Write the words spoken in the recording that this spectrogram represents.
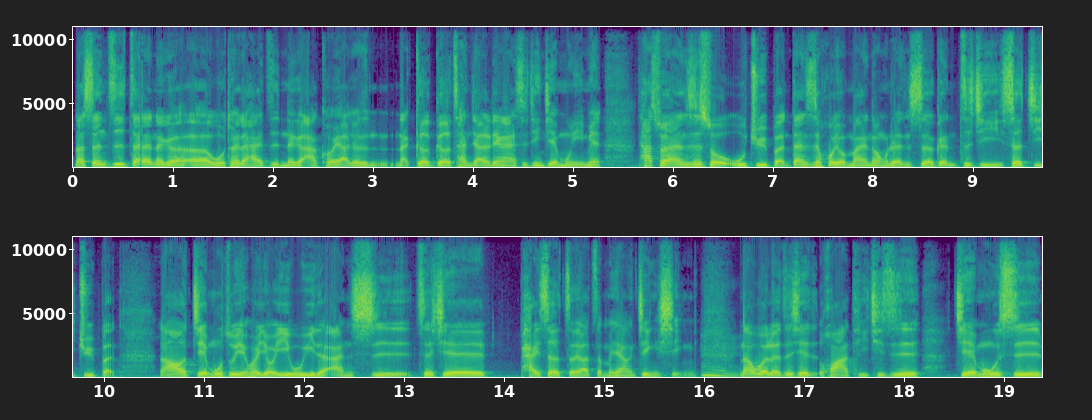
那甚至在那个呃，我推的孩子那个阿奎啊，就是那哥哥参加的恋爱实境节目里面，他虽然是说无剧本，但是会有卖弄人设跟自己设计剧本，然后节目组也会有意无意的暗示这些拍摄者要怎么样进行。嗯，那为了这些话题，其实节目是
